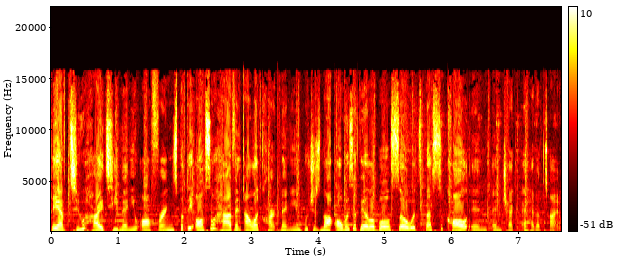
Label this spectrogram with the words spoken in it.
They have two high tea menu offerings, but they also have an a la carte menu, which is not always available, so it's best to call in and check ahead of time.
